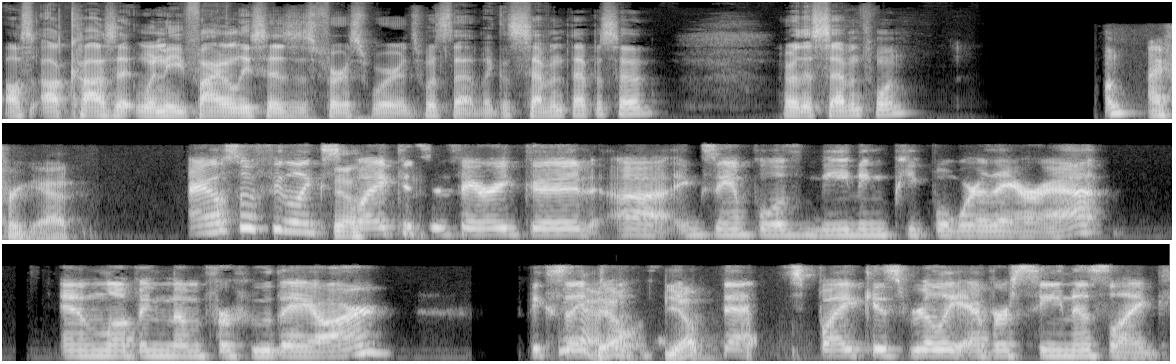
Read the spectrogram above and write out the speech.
I'll I'll cause it when he finally says his first words. What's that? Like the seventh episode or the seventh one? I forget. I also feel like Yeah. Spike is a very good uh, example of meeting people where they are at and loving them for who they are. Because I don't Yep. think that Spike is really ever seen as like.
